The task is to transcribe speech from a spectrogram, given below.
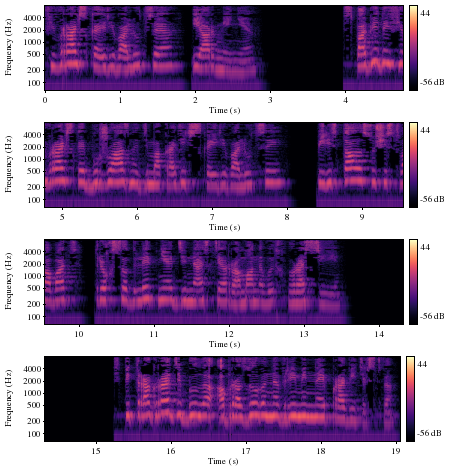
Февральская революция и Армения. С победой февральской буржуазно-демократической революции перестала существовать трехсотлетняя династия Романовых в России. В Петрограде было образовано Временное правительство,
